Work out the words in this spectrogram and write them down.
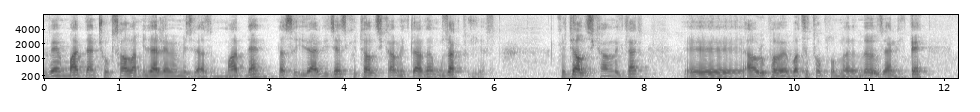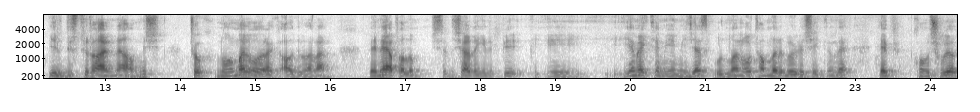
ve madden çok sağlam ilerlememiz lazım. Madden nasıl ilerleyeceğiz? Kötü alışkanlıklardan uzak duracağız. Kötü alışkanlıklar e, Avrupa ve Batı toplumlarında özellikle bir düstur haline almış, çok normal olarak algılanan ve ne yapalım? İşte dışarıda gidip bir e, yemek de mi yemeyeceğiz? Bulunan ortamları böyle şeklinde hep konuşuluyor.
